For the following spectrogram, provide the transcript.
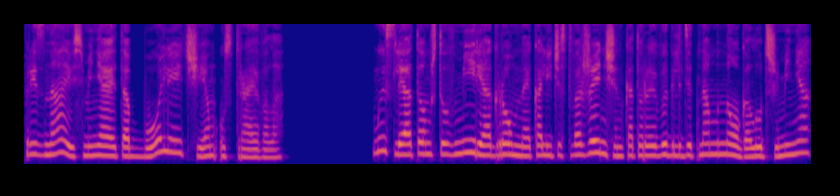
Признаюсь, меня это более чем устраивало. Мысли о том, что в мире огромное количество женщин, которые выглядят намного лучше меня,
